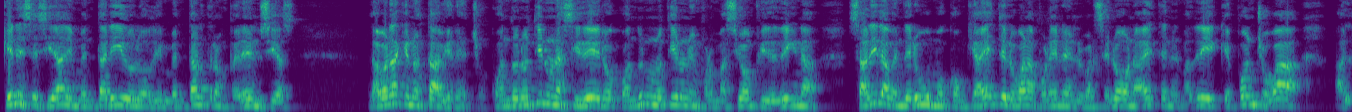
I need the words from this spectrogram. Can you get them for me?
¿Qué necesidad de inventar ídolos, de inventar transferencias? La verdad que no está bien hecho. Cuando no tiene un asidero, cuando uno no tiene una información fidedigna, salir a vender humo con que a este lo van a poner en el Barcelona, a este en el Madrid, que Poncho va al,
